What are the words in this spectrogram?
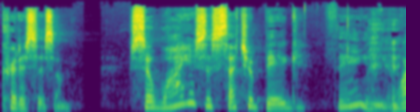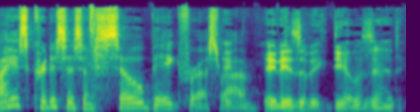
criticism. So why is this such a big thing? Why is criticism so big for us, Rob? it, it is a big deal, isn't it?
